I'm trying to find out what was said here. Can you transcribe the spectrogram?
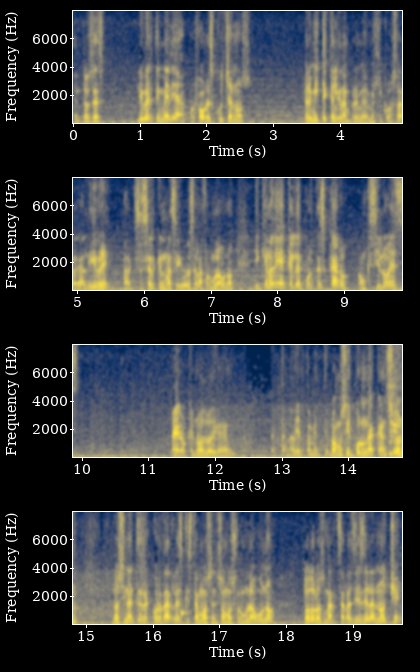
Entonces, Liberty Media, por favor escúchanos. Permite que el Gran Premio de México salga libre para que se acerquen más seguidores a la Fórmula 1 y que no digan que el deporte es caro, aunque sí lo es. Pero que no lo digan tan abiertamente. Vamos a ir por una canción, no sin antes recordarles que estamos en Somos Fórmula 1 todos los martes a las 10 de la noche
